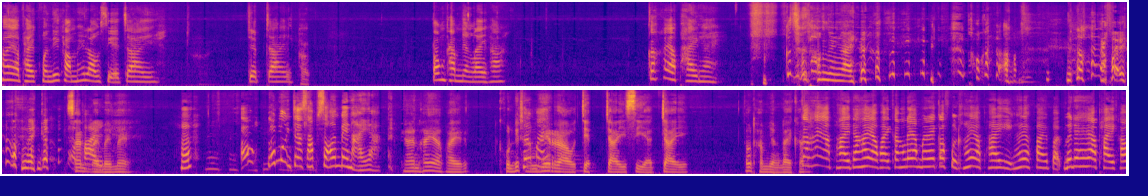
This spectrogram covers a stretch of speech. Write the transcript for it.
ให้อภัยคนที่ทำให้เราเสียใจ เจ็บใจครับ ต้องทำอย่างไรคะก็ให้อภัยไง ก็จะทำยังไง เขาก็เอาให้อภัยทำไงก็ให้อสั้นภัไปยไหมแม่ฮะเอ้าแล้วมึงจะซับซ้อนไปไหนอะ การให้อภัยคนที่ใช่ทำไหมให้เราเจ็บใจเสียใจ ต้องทำอย่างไรครับก็ให้อภัยถ้าให้อภัยครั้งแรกไม่ได้ก็ฝึกให้อภัยอีกให้อภัยแบบไม่ได้ให้อภัยเขา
